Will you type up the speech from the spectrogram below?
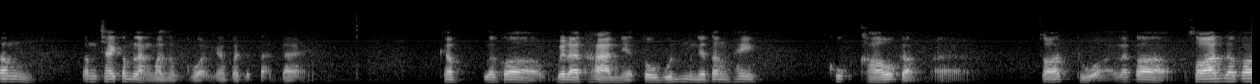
ต้องต้องใช้กำลังพอสมควรครับกว่าจะตัดได้ ครับ แล้วก็เวลาทานเนี่ย ตัววุ้นมันจะต้องให้คลุกเคล้ากับอซอสถั่ว แล้วก็ซอสแล้วก็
